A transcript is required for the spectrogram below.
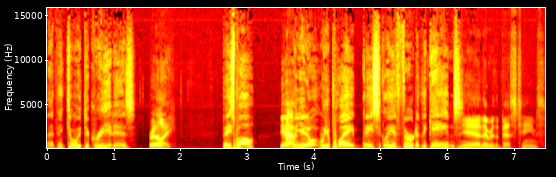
I think to a degree it is. Really? Baseball? Yeah. When you don't, you play basically a third of the games, Yeah, they were the best teams.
